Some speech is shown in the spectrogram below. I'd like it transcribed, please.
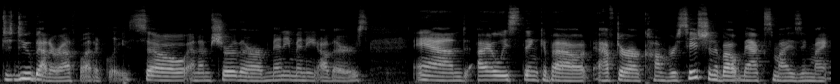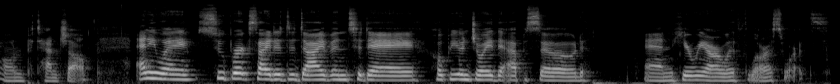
to do better athletically. So, and I'm sure there are many, many others. And I always think about after our conversation about maximizing my own potential. Anyway, super excited to dive in today. Hope you enjoyed the episode. And here we are with Laura Swartz.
